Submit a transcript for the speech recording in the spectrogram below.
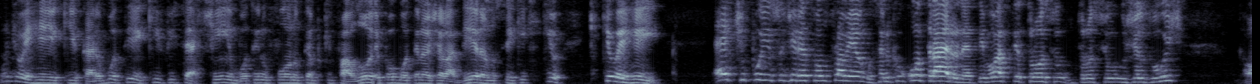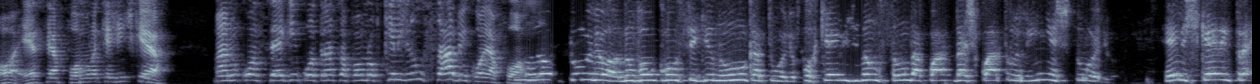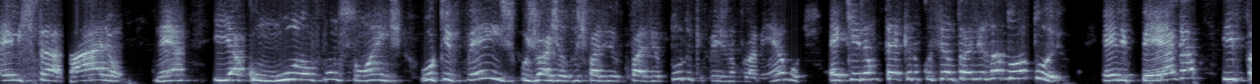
Onde eu errei aqui, cara? Eu botei aqui, fiz certinho, botei no forno o tempo que falou, depois eu botei na geladeira, não sei o que, que, que, que, que eu errei. É tipo isso a direção do Flamengo, sendo que o contrário, né? Teve o AC, trouxe, trouxe o Jesus, ó, essa é a fórmula que a gente quer. Mas não consegue encontrar essa fórmula porque eles não sabem qual é a fórmula. Não, Túlio, não vão conseguir nunca, Túlio, porque eles não são da, das quatro linhas, Túlio. Eles querem, eles trabalham né? E acumulam funções. O que fez o Jorge Jesus fazer, fazer tudo que fez no Flamengo é que ele é um técnico centralizador, Túlio. Ele pega e,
